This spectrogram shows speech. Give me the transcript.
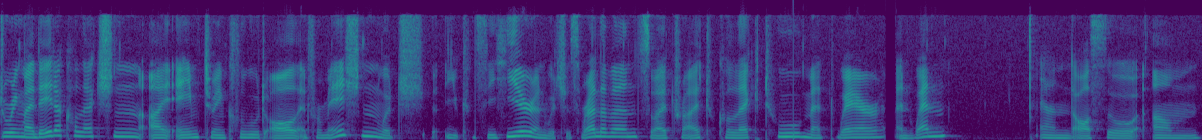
During my data collection, I aim to include all information which you can see here and which is relevant. So I try to collect who met where and when, and also um,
